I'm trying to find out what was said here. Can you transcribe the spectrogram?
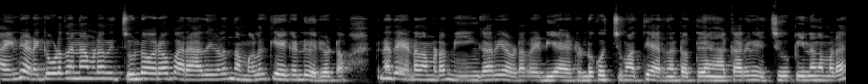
അതിന്റെ ഇടയ്ക്ക് കൂടെ തന്നെ നമ്മുടെ റിച്ചുവിന്റെ ഓരോ പരാതികളും നമ്മൾ കേൾക്കേണ്ടി വരും കേട്ടോ. പിന്നെ അതേണ്ട നമ്മുടെ മീൻ കറി അവിടെ റെഡി ആയിട്ടുണ്ട്. കൊച്ചുമത്തി ആയിരുന്നു കേട്ടോ. തേങ്ങാക്കറി വെച്ചു. പിന്നെ നമ്മുടെ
